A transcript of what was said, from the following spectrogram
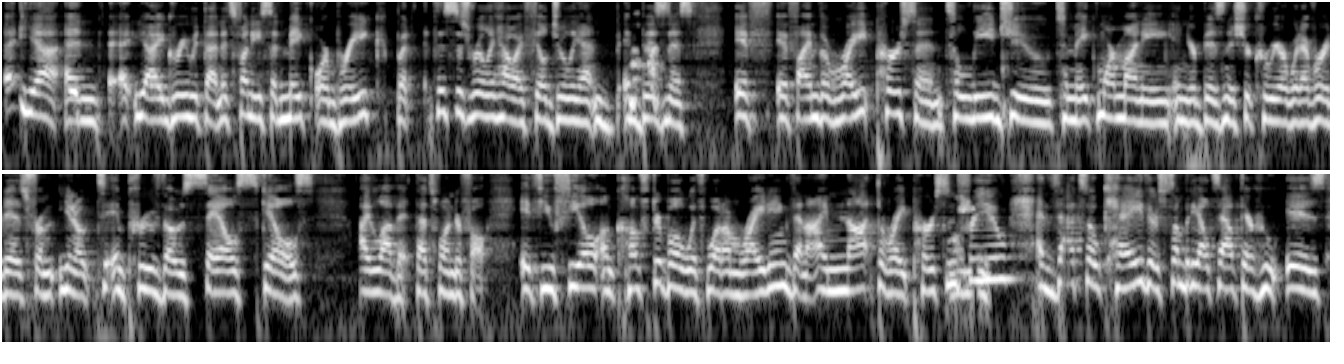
Uh, yeah, and uh, yeah, I agree with that. And it's funny you said make or break, but this is really how I feel, Juliet, in, in business. If if I'm the right person to lead you to make more money in your business, your career, whatever it is, from you know to improve those sales skills, I love it. That's wonderful. If you feel uncomfortable with what I'm writing, then I'm not the right person for you. And that's okay. There's somebody else out there who is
